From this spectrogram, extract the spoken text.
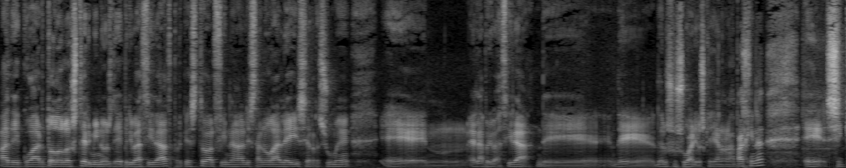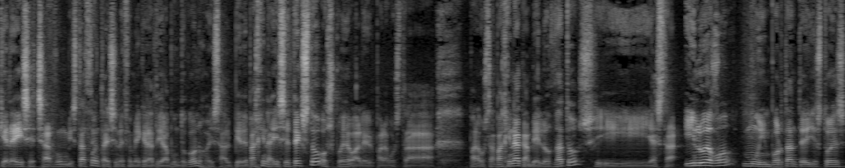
adecuar todos los términos de privacidad, porque esto al final, esta nueva ley se resume en, la privacidad de, los usuarios que llegan a la página. Eh, si queréis echar un vistazo, entráis en fmcreativa.com, os vais al pie de página y ese texto os puede valer para vuestra, para vuestra página, cambiáis los datos y ya está. Y luego, muy importante, y esto es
